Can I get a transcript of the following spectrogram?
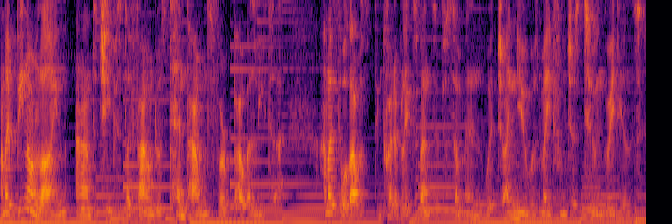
And I'd been online and the cheapest I found was £10 for about a litre. And I thought that was incredibly expensive for something which I knew was made from just two ingredients,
